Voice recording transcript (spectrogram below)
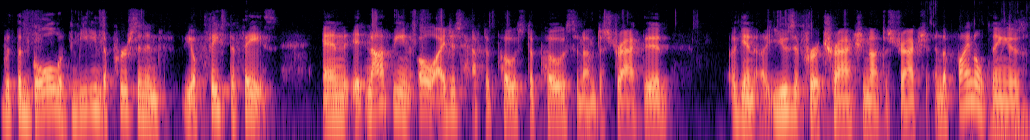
with the goal of meeting the person in you know face to face and it not being, oh, I just have to post a post and I'm distracted again, uh, use it for attraction, not distraction. And the final thing okay. is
